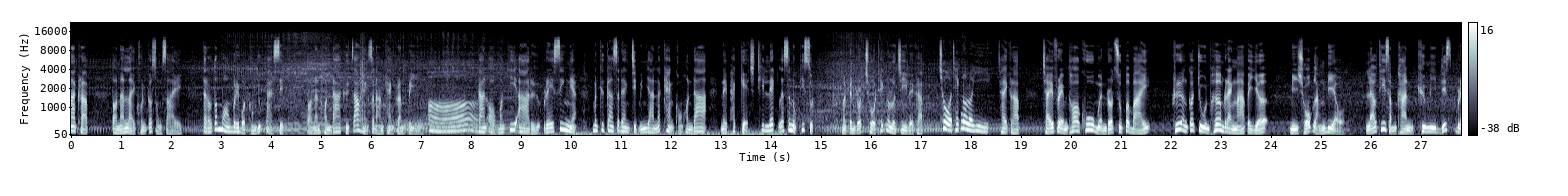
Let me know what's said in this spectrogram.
มากครับ ตอนนั้นหลายคนก็สงสัย แต่เราต้องมองบริบทของยุค 80 ตอนนั้น Honda คือเจ้าแห่งสนามแข่งกลางปีอ๋อ การออก Monkey R หรือ Racing เนี่ย มันคือการแสดงจิตวิญญาณนักแข่งของ Honda ในแพ็กเกจที่เล็กและสนุกที่สุด มันเป็นรถโชว์เทคโนโลยีเลยครับ โชว์เทคโนโลยี ใช่ครับ ใช้เฟรมท่อคู่เหมือนรถซูเปอร์ไบค์เครื่องก็จูนเพิ่มแรงม้าไปเยอะ มีโชคหลังเดี่ยว แล้วที่สำคัญคือมีดิสเบร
